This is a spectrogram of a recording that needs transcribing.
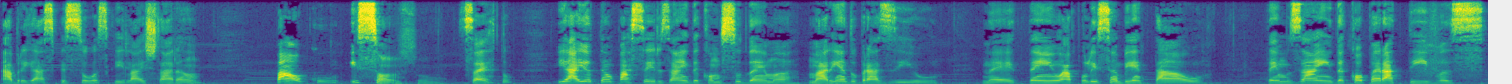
abrigar as pessoas que lá estarão, palco e som, e som, certo? E aí eu tenho parceiros ainda como Sudema, Marinha do Brasil, né? Tenho a Polícia Ambiental, temos ainda cooperativas,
